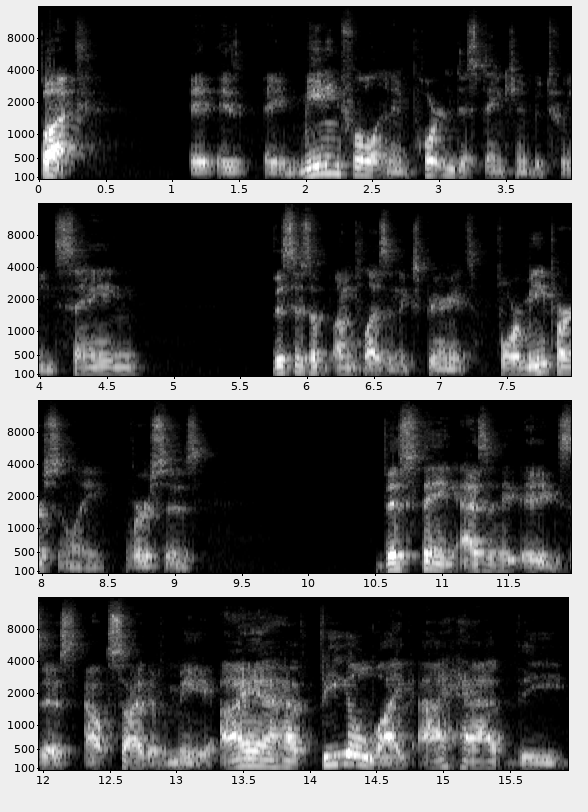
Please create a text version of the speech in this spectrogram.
But it is a meaningful and important distinction between saying this is an unpleasant experience for me personally versus this thing as it exists outside of me. I have feel like I have the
